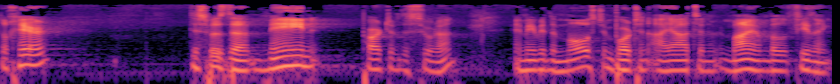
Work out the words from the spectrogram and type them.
So here, this was the main part of the surah, and maybe the most important ayat in my humble feeling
